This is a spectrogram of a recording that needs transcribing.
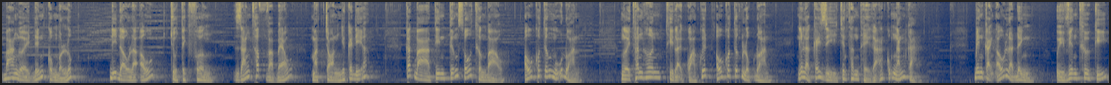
Ba người đến cùng một lúc. Đi đầu là Ấu, chủ tịch phường, dáng thấp và béo, mặt tròn như cái đĩa. Các bà tin tướng số thường bảo Ấu có tướng ngũ đoàn Người thân hơn thì lại quả quyết ấu có tướng lục đoàn, Nghĩa là cái gì trên thân thể gã cũng ngắn cả. Bên cạnh ấu là Đình, Ủy viên thư ký,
